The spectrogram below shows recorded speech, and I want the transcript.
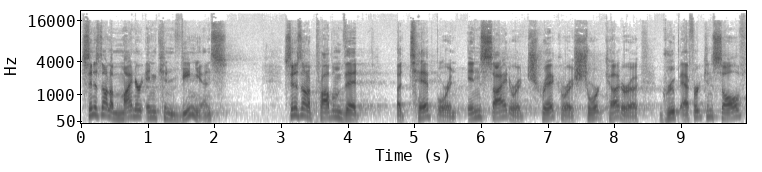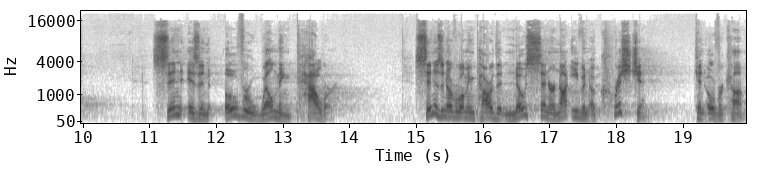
Sin is not a minor inconvenience. Sin is not a problem that a tip or an insight or a trick or a shortcut or a group effort can solve. Sin is an overwhelming power. Sin is an overwhelming power that no sinner, not even a Christian, can overcome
